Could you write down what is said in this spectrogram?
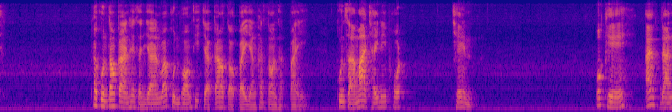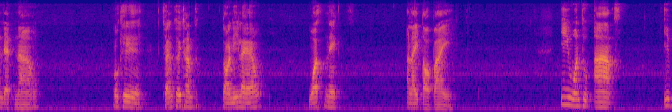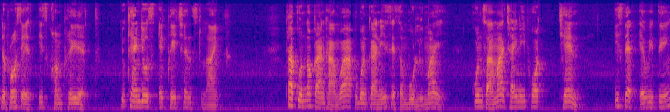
ถ้าคุณต้องการให้สัญญาณว่าคุณพร้อมที่จะก้าวต่อไปยังขั้นตอนถัดไป คุณสามารถใช้นิพจน์ เช่นโอเค I've done that now โอเค ฉันเคยทำตอนนี้แล้ว What's next อะไรต่อไป you want to ask if the process is completed you can use expressions like ถ้าคุณต้องการถามว่ากระบวนการนี้เสร็จสมบูรณ์หรือไม่ คุณสามารถใช้นิพจน์ เช่น is that everything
